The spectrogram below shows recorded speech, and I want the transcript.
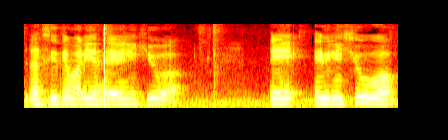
Los siete maridos de Evelyn Hugo. De Evelyn Hugo,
